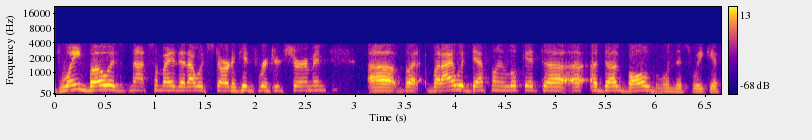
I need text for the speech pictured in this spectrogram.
Dwayne Bowe is not somebody that I would start against Richard Sherman, uh, but but I would definitely look at uh, a, a Doug Baldwin this week if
